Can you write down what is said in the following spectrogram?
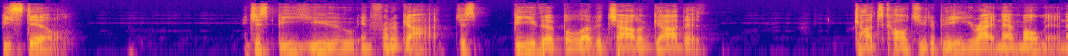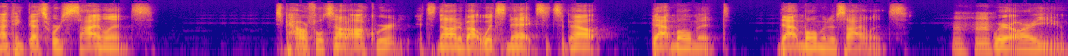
be still and just be you in front of God. Just be the beloved child of God that God's called you to be right in that moment. And I think that's where silence is powerful. It's not awkward. It's not about what's next. It's about that moment, that moment of silence. Mm-hmm. Where are you?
